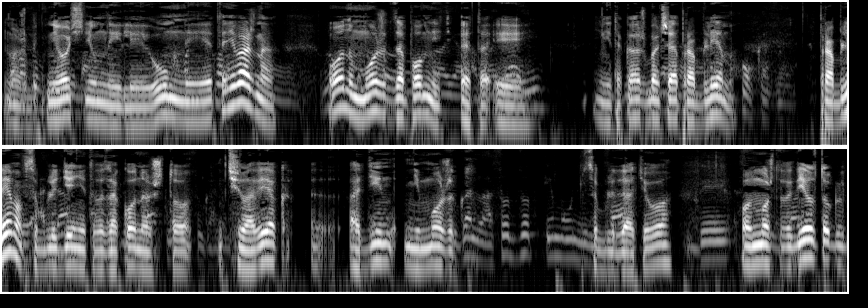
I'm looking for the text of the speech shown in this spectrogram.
может быть, не очень умный или умный, это не важно. Он может запомнить это, и не такая уж большая проблема. Проблема в соблюдении этого закона, что человек э, один не может соблюдать его. Он может это делать только,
